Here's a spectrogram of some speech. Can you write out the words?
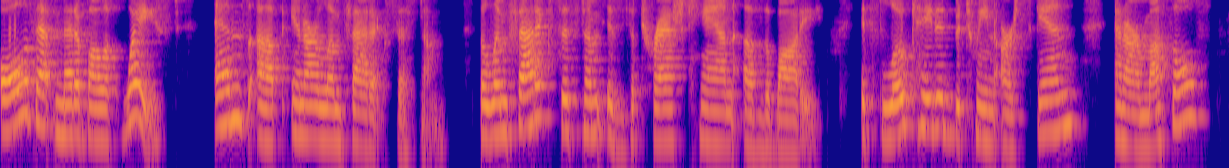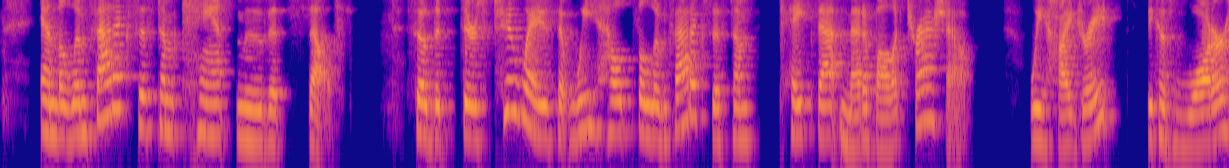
All of that metabolic waste ends up in our lymphatic system. The lymphatic system is the trash can of the body. It's located between our skin and our muscles, and the lymphatic system can't move itself. So the, there's two ways that we help the lymphatic system take that metabolic trash out. We hydrate because water,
